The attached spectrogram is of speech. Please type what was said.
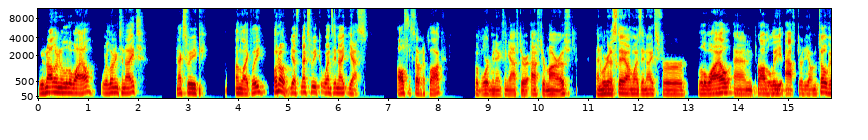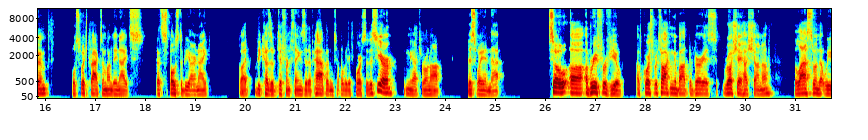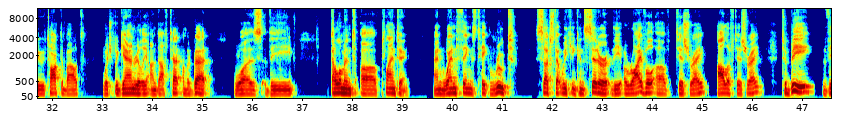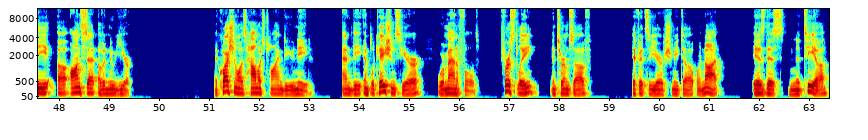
We've not learned in a little while. We're learning tonight. Next week, unlikely. Oh no, yes, next week, Wednesday night, yes. Also seven o'clock. But board meeting anything after after Mariv. And we're gonna stay on Wednesday nights for a little while, and probably after the Yom Tovim, we'll switch back to Monday nights. That's supposed to be our night, but because of different things that have happened over the course of this year, we got thrown off this way and that. So uh, a brief review. Of course, we're talking about the various Rosh Hashanah. The last one that we talked about, which began really on Daf Tet Amud Bet, was the element of planting and when things take root such that we can consider the arrival of Tishrei, Aleph Tishrei, to be the uh, onset of a new year. The question was, how much time do you need? And the implications here were manifold. Firstly, in terms of if it's a year of Shemitah or not, is this Natia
